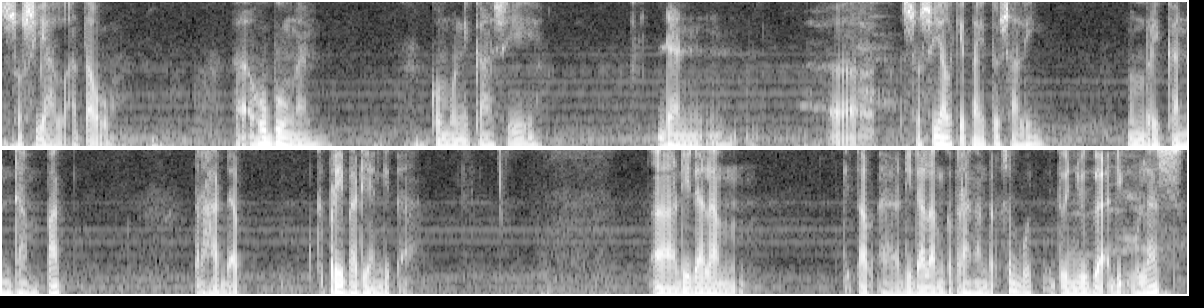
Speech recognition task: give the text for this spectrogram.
sosial atau uh, hubungan komunikasi dan uh, sosial kita itu saling memberikan dampak terhadap kepribadian kita. Uh, di dalam kitab uh, di dalam keterangan tersebut itu juga diulas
